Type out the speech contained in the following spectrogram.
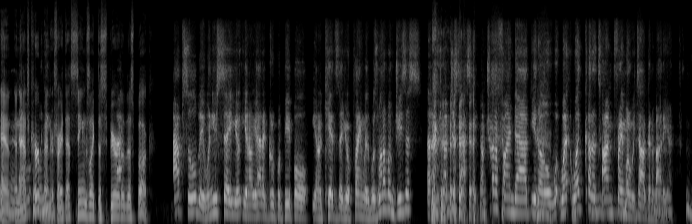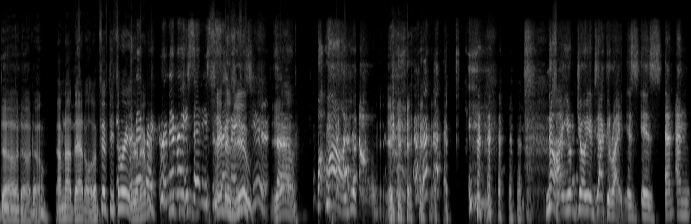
and and that's curve benders, right? That seems like the spirit of this book. Absolutely. When you say you you know you had a group of people, you know, kids that you were playing with, was one of them Jesus? I'm, I'm just asking. I'm trying to find out, you know, what what kind of time frame are we talking about here? No, no, no. I'm not that old. I'm 53. Remember, remember, remember he said he's the same, same as, you. as, you. Yeah. So. Well, well, you know. no, so, I, you're Joe. You're exactly right. Is is and and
